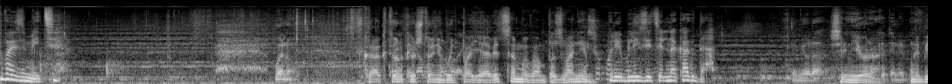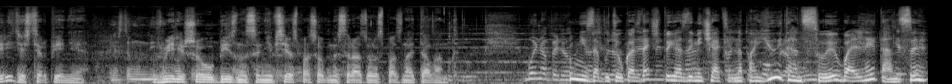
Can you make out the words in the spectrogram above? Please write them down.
Возьмите. Как только что-нибудь появится, мы вам позвоним. Приблизительно когда? Сеньора, наберитесь терпения. В мире шоу-бизнеса не все способны сразу распознать талант. Не забудьте указать, что я замечательно пою и танцую бальные танцы.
